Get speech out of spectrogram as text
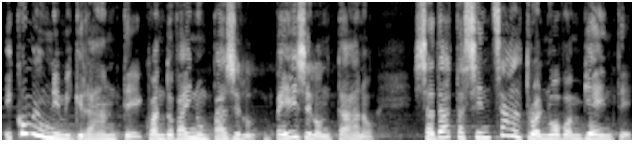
E come un emigrante, quando va in un paese lontano, s'adatta senz'altro al nuovo ambiente,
